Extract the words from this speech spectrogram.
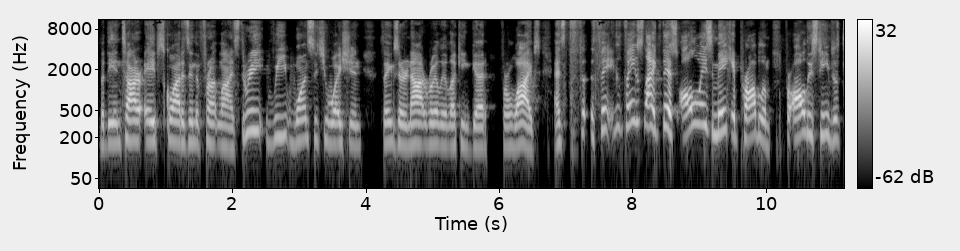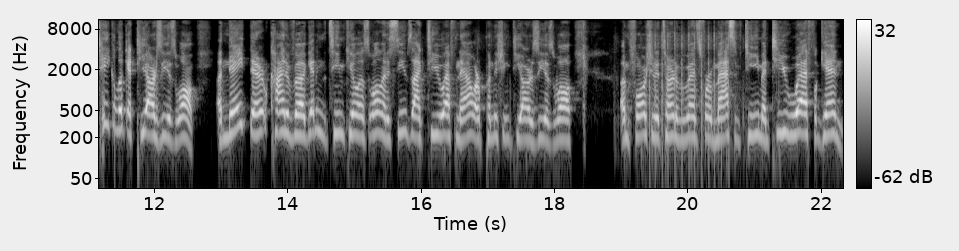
but the entire Ape squad is in the front lines. 3v1 situation. Things are not really looking good for Vibes. And th th things like this always make a problem for all these teams. So take a look at TRZ as well. A nade, they're kind of uh, getting the team kill as well. And it seems like TUF now are punishing TRZ as well unfortunate turn of events for a massive team. And TUF, again,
